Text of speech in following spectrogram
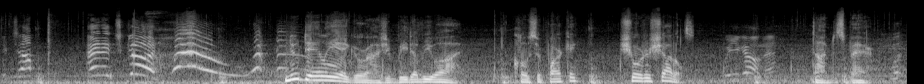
It's up, and it's good! Woo! New Daily A Garage at BWI. Closer parking, shorter shuttles. Where you going, man? Time to spare. What?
